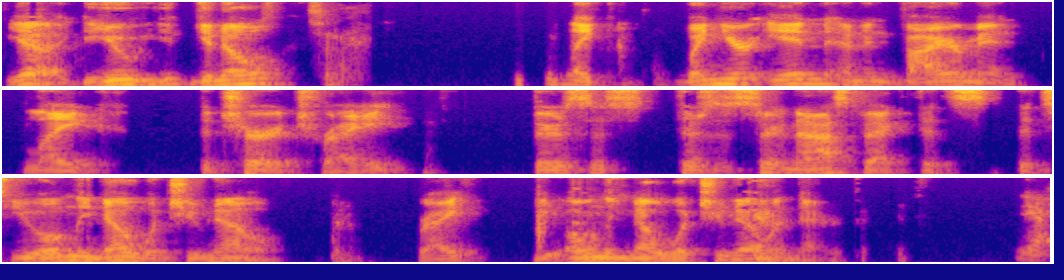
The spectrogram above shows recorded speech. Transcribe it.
Yeah. You you, you know, so. like when you're in an environment like the church, right? there's this there's a certain aspect that's that's you only know what you know, right? You only know what you know yeah. in there. Yeah.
